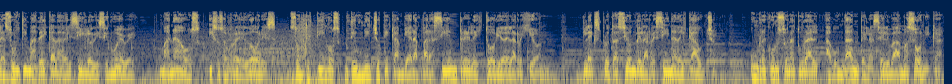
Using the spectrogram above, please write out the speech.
En las últimas décadas del siglo XIX, Manaos y sus alrededores son testigos de un hecho que cambiará para siempre la historia de la región. La explotación de la resina del caucho, un recurso natural abundante en la selva amazónica,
